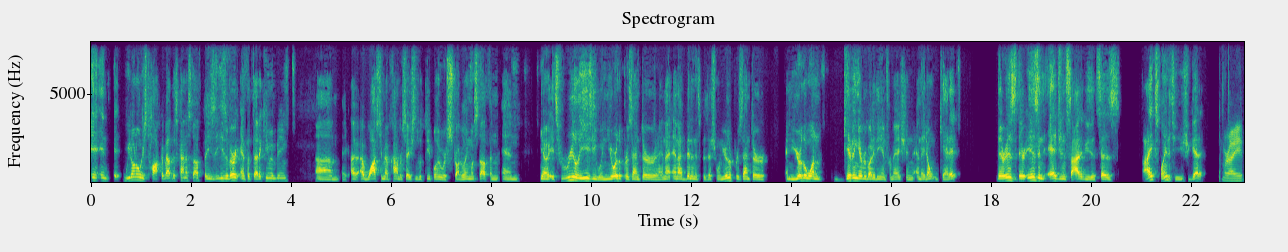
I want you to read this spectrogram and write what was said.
and we don't always talk about this kind of stuff, but he's he's a very empathetic human being. Um, I, I watched him have conversations with people who were struggling with stuff, and and you know, it's really easy when you're the presenter, and, I, and I've been in this position, when you're the presenter and you're the one giving everybody the information and they don't get it, there is there is an edge inside of you that says, I explained it to you, you should get it. Right.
